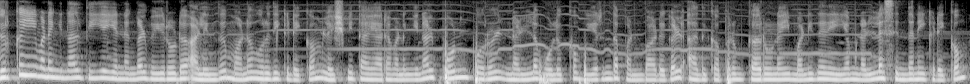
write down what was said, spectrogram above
துர்க்கையை வணங்கினால் தீய எண்ணங்கள் வேரோடு அழிந்து மன உறுதி கிடைக்கும். லட்சுமி தாயாரை வணங்கினால் பொன் பொருள் நல்ல ஒழுக்கம் உயர்ந்த பண்பாடுகள் அதுக்கப்புறம் கருணை மனிதநேயம் நல்ல சிந்தனை கிடைக்கும்.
